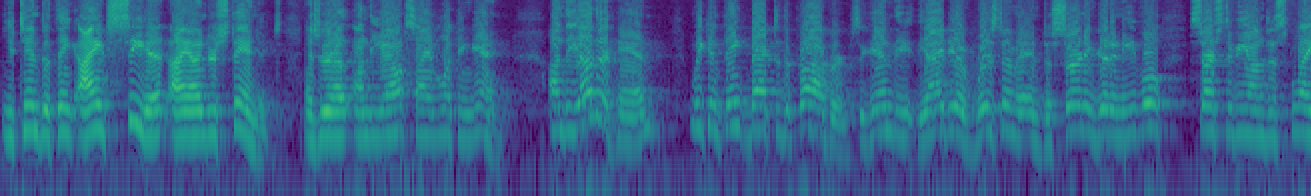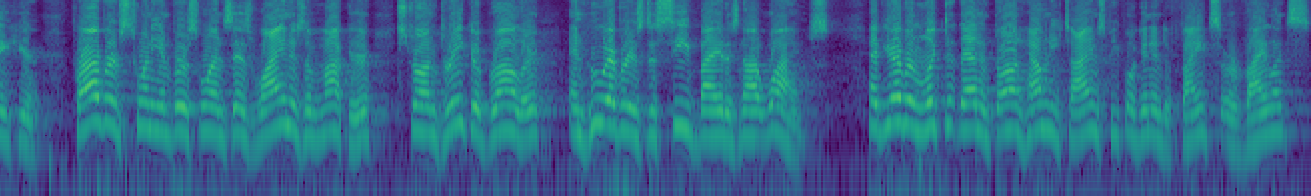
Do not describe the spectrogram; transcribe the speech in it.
you tend to think, I see it, I understand it, as you're on the outside looking in. On the other hand, we can think back to the Proverbs. Again, the, the idea of wisdom and discerning good and evil starts to be on display here. Proverbs 20 and verse 1 says, Wine is a mocker, strong drink a brawler, and whoever is deceived by it is not wise. Have you ever looked at that and thought how many times people get into fights or violence?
